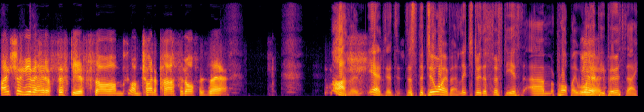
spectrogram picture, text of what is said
I actually never had a fiftieth, so I'm I'm trying to pass it off as that. Oh, yeah, just the do-over. Let's do the 50th um, properly. Well, Yeah. happy birthday.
